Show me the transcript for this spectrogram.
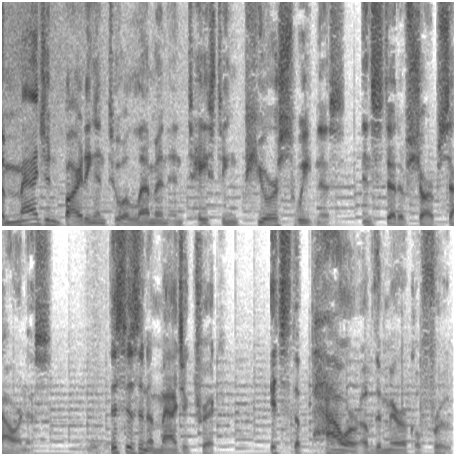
Imagine biting into a lemon and tasting pure sweetness instead of sharp sourness. This isn't a magic trick. It's the power of the miracle fruit,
